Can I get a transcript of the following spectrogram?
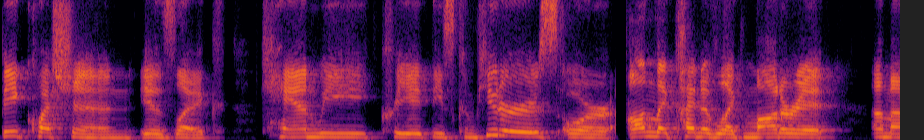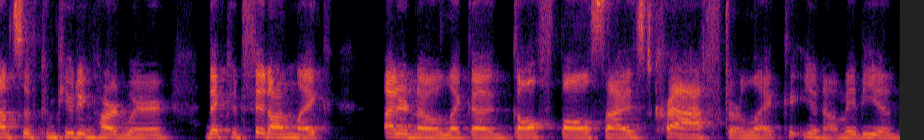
big question is like can we create these computers or on like kind of like moderate amounts of computing hardware that could fit on like I don't know, like a golf ball sized craft or like, you know, maybe a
